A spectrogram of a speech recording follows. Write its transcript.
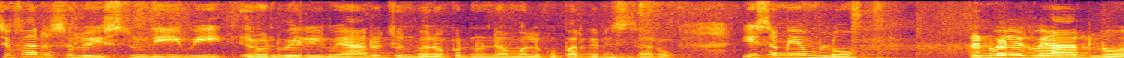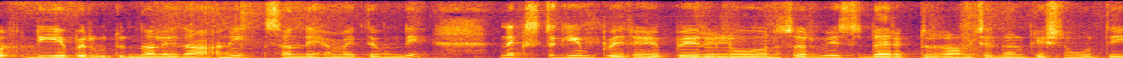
సిఫారసులు ఇస్తుంది. ఇవి రెండు వేల ఇరవై ఆరు జనవరి ఒకటి నుండి అమలుకు పరిగణిస్తారు. ఈ సమయంలో రెండు వేల ఇరవై ఆరులో డిఏ పెరుగుతుందా లేదా అని సందేహం అయితే ఉంది. నెక్స్ట్ గేమ్ పేరు పేరులో service director Ramachandran Krishnamurthy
